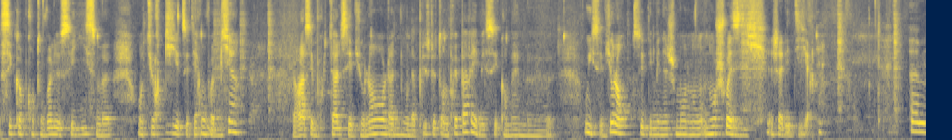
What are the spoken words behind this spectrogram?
C'est comme quand on voit le séisme en Turquie, etc. On voit bien. Alors là, c'est brutal, c'est violent. Là, nous, on a plus de temps de préparer, mais c'est quand même. Euh, oui, c'est violent. C'est déménagement non, non choisi, j'allais dire. Euh,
